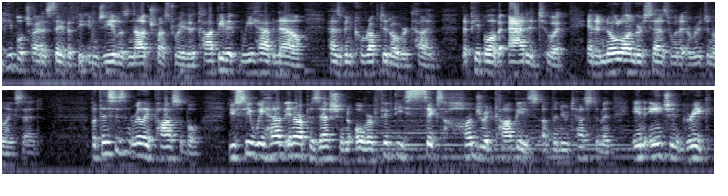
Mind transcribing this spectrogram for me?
people try to say that the Injil is not trustworthy. The copy that we have now has been corrupted over time, that people have added to it, and it no longer says what it originally said. But this isn't really possible. You see, we have in our possession over 5,600 copies of the New Testament in ancient Greek,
